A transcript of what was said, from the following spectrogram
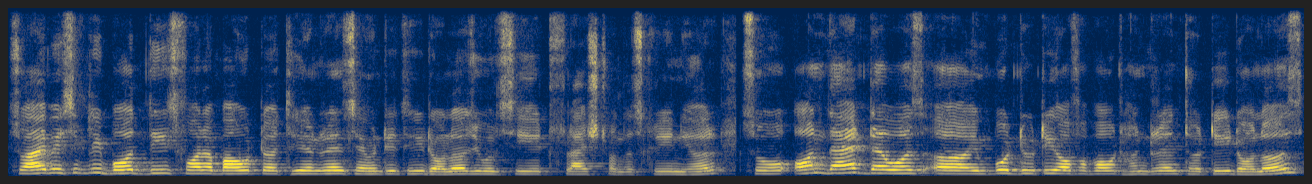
So i basically bought these for about uh, 373 dollars you will see it flashed on the screen here. So on that there was a import duty of about 130 dollars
